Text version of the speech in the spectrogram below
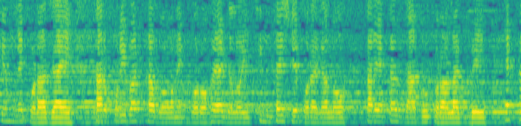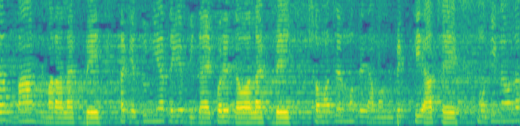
কেমনে করা যায়, তার পরিবারটা অনেক বড় হয়ে গেল, এই চিন্তায় সে পড়ে গেল, তার একটা জাদু করা লাগবে। একটা বান মারা লাগবে, তাকে দুনিয়া থেকে বিদায় করে দেওয়া লাগবে। সমাজের মধ্যে এমন ব্যক্তি আছে, মদিনাওয়ালা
